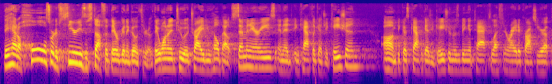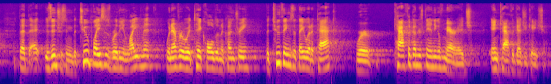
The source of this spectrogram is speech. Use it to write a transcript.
they had a whole sort of series of stuff that they were going to go through. They wanted to try to help out seminaries and in Catholic education um, because Catholic education was being attacked left and right across Europe. That, that was interesting. The two places where the Enlightenment, whenever it would take hold in a country, the two things that they would attack were Catholic understanding of marriage and Catholic education.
